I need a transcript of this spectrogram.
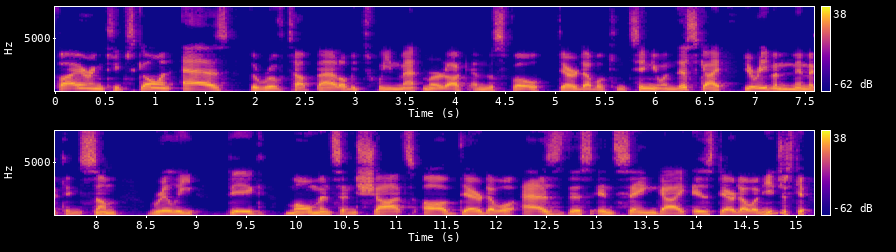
Firing keeps going as the rooftop battle between Matt Murdock and this foe Daredevil continue. And this guy, you're even mimicking some really big moments and shots of Daredevil as this insane guy is Daredevil. And he just get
